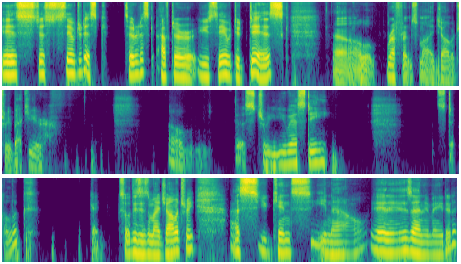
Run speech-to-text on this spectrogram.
is just save to disk. Save to disk. After you save to disk uh, I'll reference my geometry back here. Um, this tree USD. Let's take a look. Okay, so this is my geometry. As you can see now, it is animated.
